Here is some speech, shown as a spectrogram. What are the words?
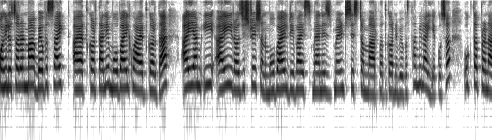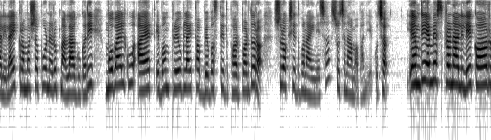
पहिलो चरणमा व्यावसायिक आयातकर्ताले मोबाइलको आयात गर्दा IMEI registration mobile device management system मार्फत गर्ने व्यवस्था मिलाइएको छ। उक्त प्रणालीलाई क्रमशः पूर्ण रूपमा लागू गरी मोबाइलको आयात एवं प्रयोगलाई थप व्यवस्थित भरपर्दो र सुरक्षित बनाइनेछ सूचनामा भनिएको छ। एमडिएमएस प्रणालीले कर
